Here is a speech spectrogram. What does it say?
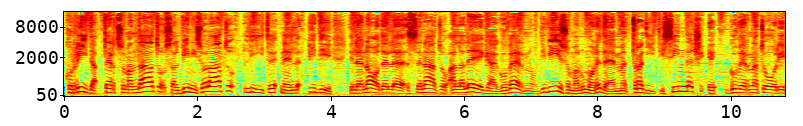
Corrida, terzo mandato, Salvini isolato, lite nel PD. Il no del Senato alla Lega, governo diviso, malumore Dem, traditi sindaci e governatori.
